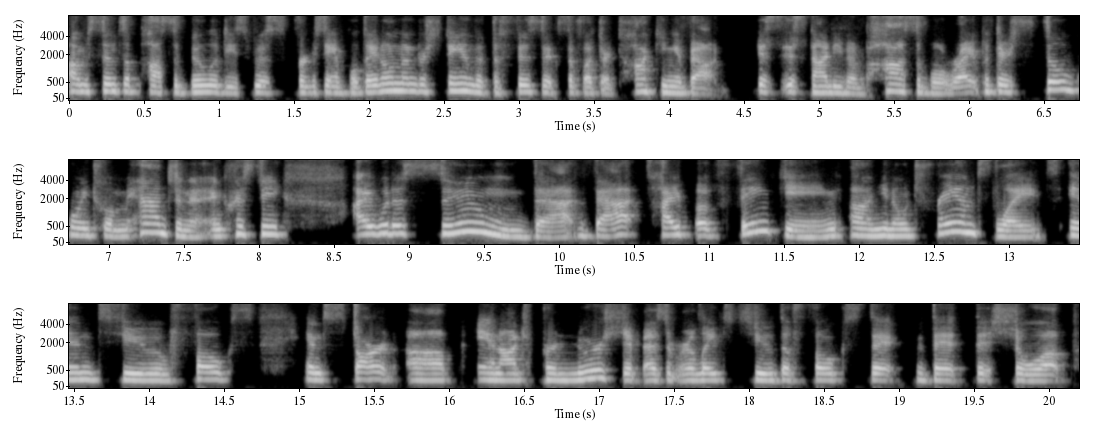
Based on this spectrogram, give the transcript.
um, sense of possibilities. Because, for example, they don't understand that the physics of what they're talking about is, is not even possible, right? But they're still going to imagine it. And Kristy, I would assume that that type of thinking, uh, you know, translates into folks in startup and entrepreneurship as it relates to the folks that that that show up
